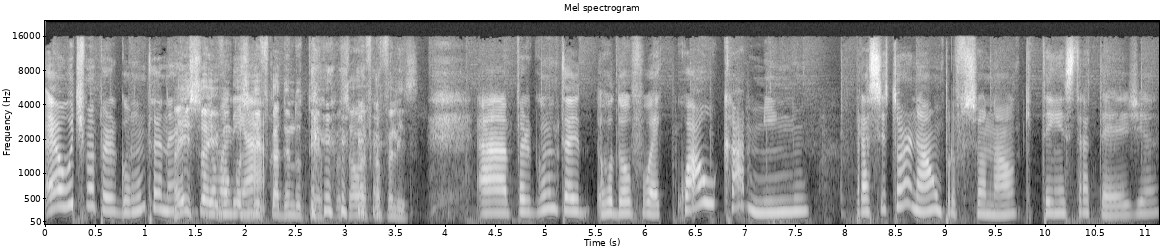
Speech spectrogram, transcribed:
É a última pergunta, né? É isso aí, vamos, vamos conseguir ficar dentro do tempo. O pessoal vai ficar feliz. A pergunta, Rodolfo, é qual o caminho para se tornar um profissional que tem estratégia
